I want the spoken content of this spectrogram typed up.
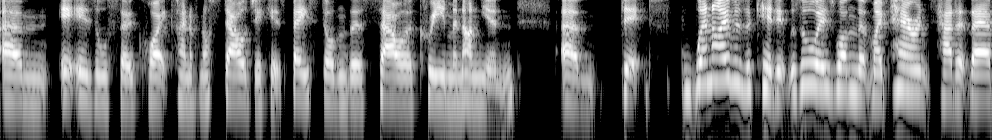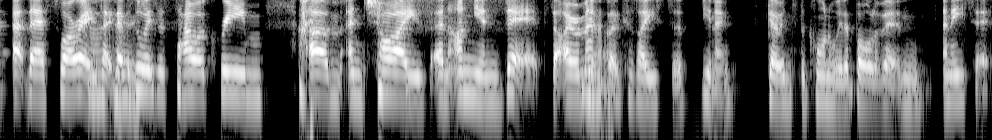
um, it is also quite kind of nostalgic it's based on the sour cream and onion um, dip when i was a kid it was always one that my parents had at their at their soirees okay. like there was always a sour cream um, and chive and onion dip that i remember because yeah. i used to you know go into the corner with a bowl of it and, and eat it.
